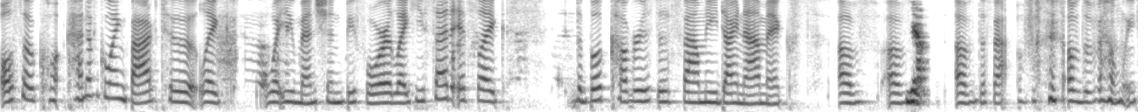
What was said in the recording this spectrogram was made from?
also, co- kind of going back to like what you mentioned before, like you said, it's like the book covers the family dynamics of of yeah. of the fa- of the family.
